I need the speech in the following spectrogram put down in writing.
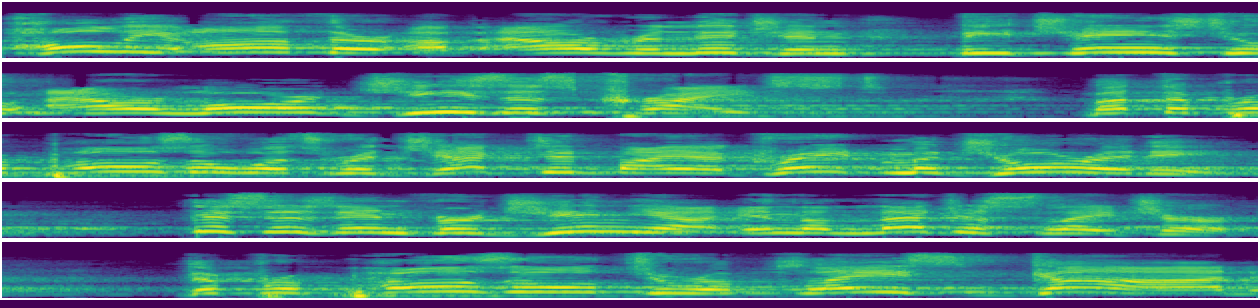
holy author of our religion, be changed to our Lord Jesus Christ. But the proposal was rejected by a great majority. This is in Virginia in the legislature. The proposal to replace God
